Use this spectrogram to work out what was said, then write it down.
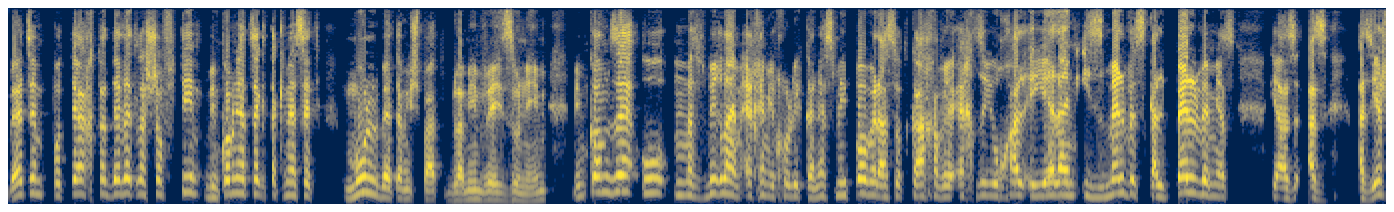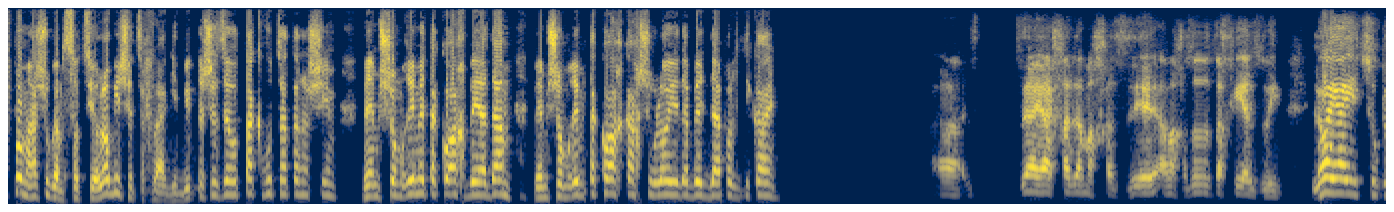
בעצם פותח את הדלת לשופטים, במקום לייצג את הכנסת מול בית המשפט, בלמים ואיזונים, במקום זה הוא מסביר להם איך הם יוכלו להיכנס מפה ולעשות ככה, ואיך זה יוכל, יהיה להם איזמל וסקלפל, והם יס... אז, אז, אז יש פה משהו גם סוציולוגי שצריך להגיד, מפני שזו אותה קבוצת אנשים, והם שומרים את הכוח בידם, והם שומרים את הכוח כך שהוא לא ידבר בידי הפוליטיקאים. אה, זה היה אחד המחזות הכי הזויים. לא היה ייצוג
